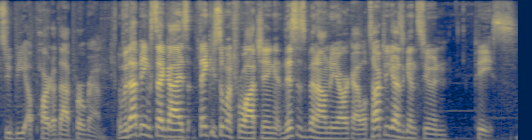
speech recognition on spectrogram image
to be a part of that program. And with that being said guys thank you so much for watching. This has been omniarch. I will talk to you guys again soon. Peace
